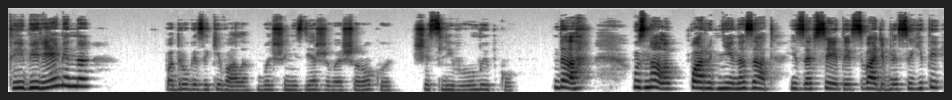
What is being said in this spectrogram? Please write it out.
«Ты беременна?» Подруга закивала, больше не сдерживая широкую, счастливую улыбку. «Да, узнала пару дней назад. Из-за всей этой свадебной суеты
